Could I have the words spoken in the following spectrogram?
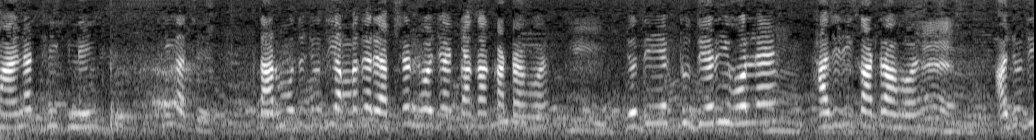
মায়না ঠিক নেই। ঠিক আছে? তার মধ্যে যদি আমাদের অ্যাবসেন্ট হয়ে যায় টাকা কাটা হয়। যদি একটু দেরি হলে হাজিরি কাটা হয়। আর যদি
